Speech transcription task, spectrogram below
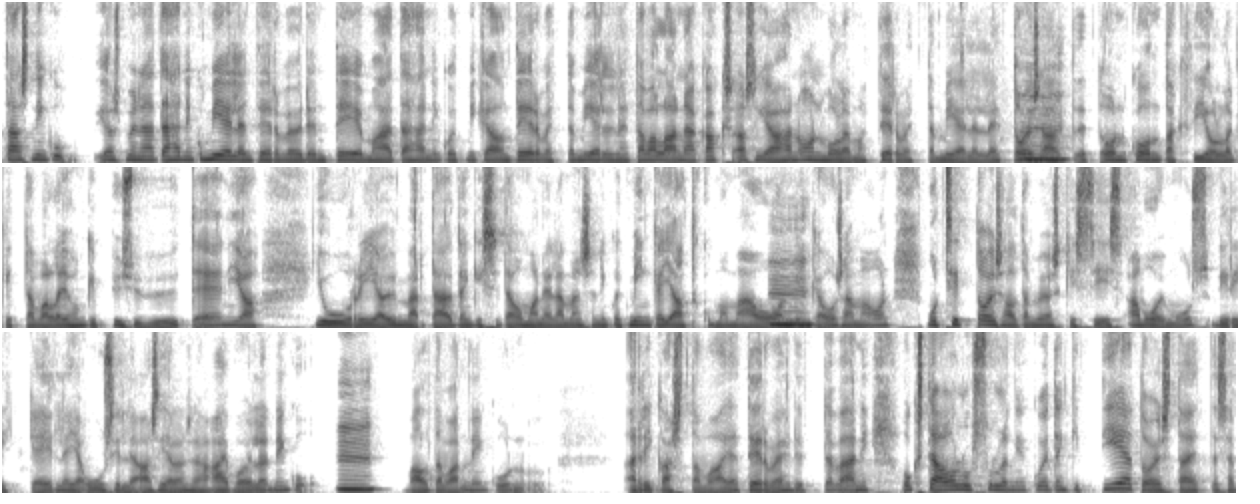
taas niin kuin, jos mennään tähän niin kuin mielenterveyden teemaan ja tähän, niin kuin, että mikä on tervettä mielelle, niin tavallaan nämä kaksi asiaahan on molemmat tervettä mielelle. Toisaalta, mm. että on kontakti jollakin tavalla johonkin pysyvyyteen ja juuri ja ymmärtää jotenkin sitä oman elämänsä, niin kuin, että minkä jatkuma mä oon, mm. minkä osa mä oon. Mutta sitten toisaalta myöskin siis avoimuus virikkeille ja uusille asioille ja aivoille niin kuin mm. valtavan niin kuin, rikastavaa ja tervehdyttävää, niin onko tämä ollut sulle niin kuitenkin tietoista, että sä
